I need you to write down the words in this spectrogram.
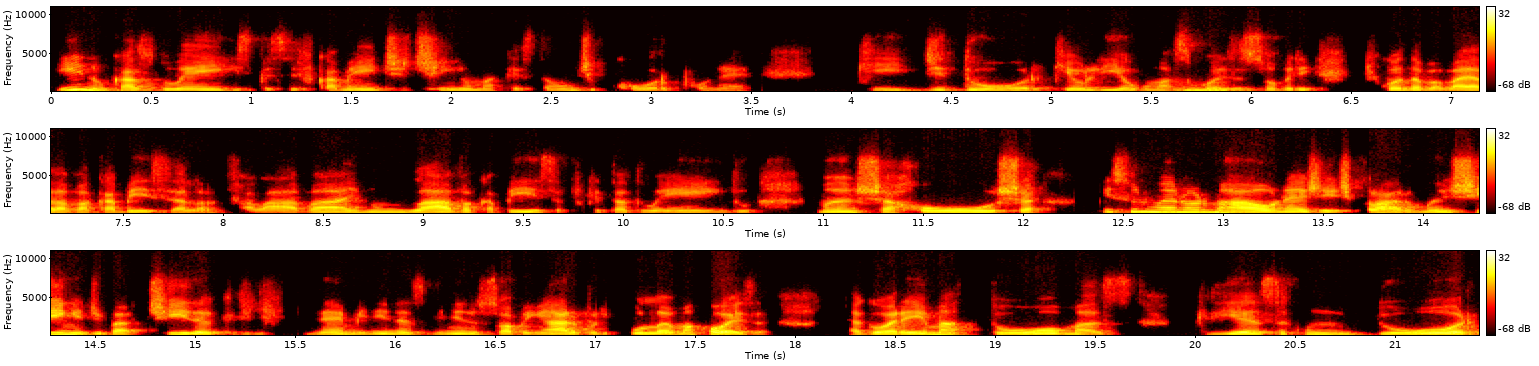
E no caso do Henry especificamente, tinha uma questão de corpo, né? Que, de dor, que eu li algumas uhum. coisas sobre que quando a babá lava a cabeça, ela falava, ai, não lava a cabeça porque tá doendo, mancha roxa. Isso não é normal, né, gente? Claro, manchinha de batida, né, meninas, meninos sobem árvore, pula é uma coisa. Agora, hematomas, criança com dor.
